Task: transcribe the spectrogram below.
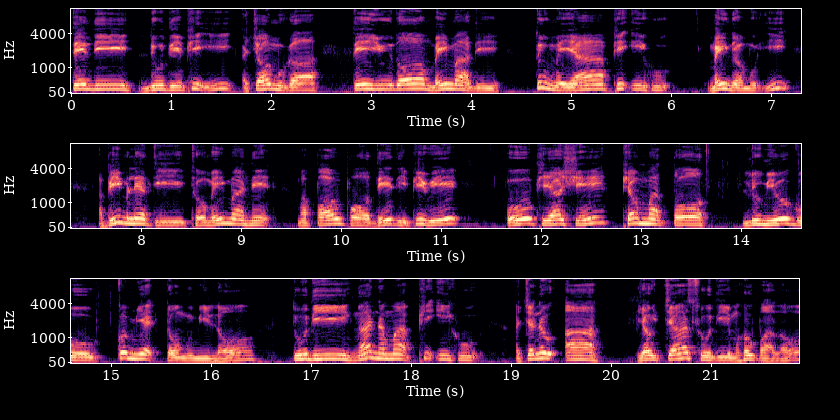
တင်းသည်လူသည်ဖြစ်၏အကြောင်းမူကားတင်ယူသောမိမသည် သူ့မယားဖြစ်၏ဟုမိန်တော်မူ၏အဘိမလက်သည်ထိုမိမနှင့်မပေါင်းဖော်သေးသည်ဖြစ်၍အိုဖျားရှင် ဖြောင့်မတ်သော လူမျိုးကိုကွပ်မျက်တော်မူမည်လော သူသည်ငါနမဖြစ်၏ဟုအကျွန်ုပ်အားယောက်ျားဆိုသည်မဟုတ်ပါလော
